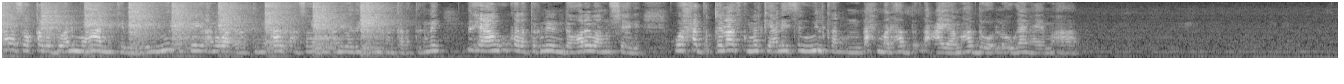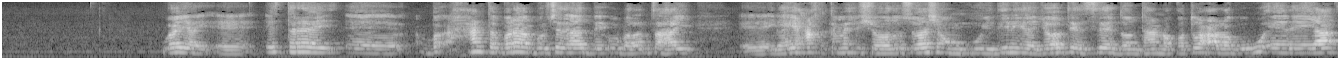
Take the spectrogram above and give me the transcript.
Kala soo qabado ani muhaana kala geeyay youtubekayga aniga waa aragtay muuqaalka aan soo diray aniga odagayga intaan kala tagnay. Wixii aan ku kala tagnay de hore baan u sheegay. Wax hadda khilaafka markii aniga isaga wiilkan un dhex maray hadda dhacaya ama hadda la ogaanhaya ma aha. Waayahay strey xanta baraha bulshada aada bay u badan tahay ilaahay xaqa kama xishoodo su'aasha aan ku weydiinaya jawaabteeda siday doontaa noqoto. Waxaa lagugu eedeeyaa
